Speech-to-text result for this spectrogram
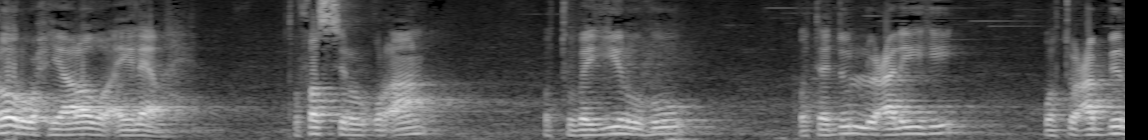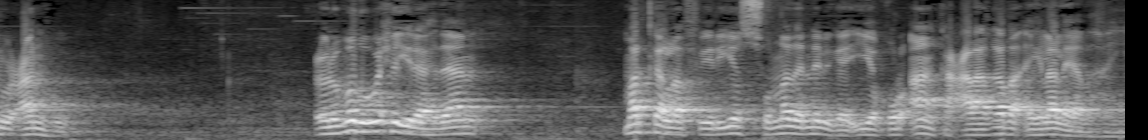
dhowr waxyaaloodoo ay leedahay. Tufasiru lqur'aan wa tubayinuhu wa tadullu calayhi wa tucabiru canhu. Culummadu waxay yidhaahdaan marka la fiiriyo sunnada nebiga iyo qur'aanka calaaqada ay la leedahay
